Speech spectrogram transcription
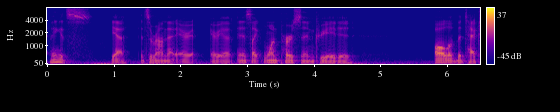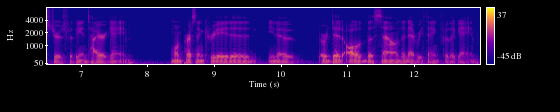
I think it's yeah, it's around that area area and it's like one person created all of the textures for the entire game. One person created, you know, or did all of the sound and everything for the game.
